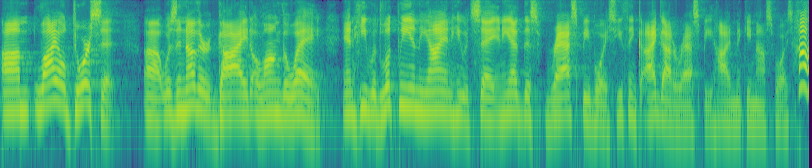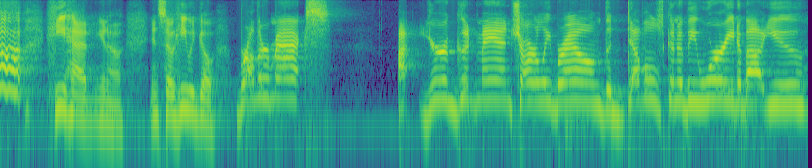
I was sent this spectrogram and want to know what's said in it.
Um, Lyle Dorsett, uh, was another guide along the way. And he would look me in the eye and he would say, and he had this raspy voice. You think I got a raspy, high Mickey Mouse voice? Ha! he had, you know. And so he would go, Brother Max, I, you're a good man, Charlie Brown. The devil's going to be worried about you.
